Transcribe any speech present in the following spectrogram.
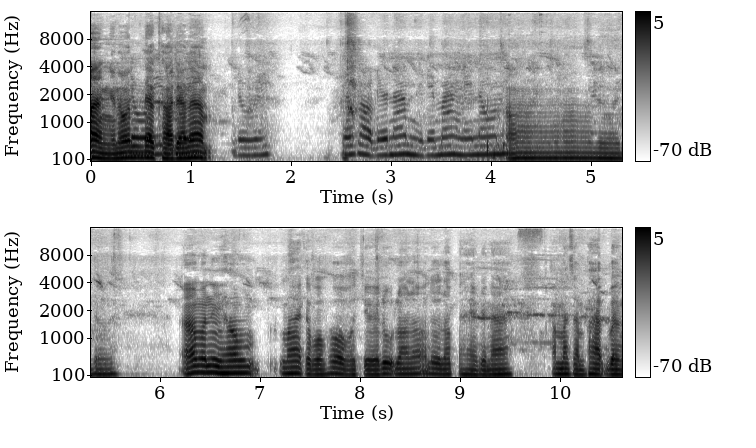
มั่งไงเนาะได้ข่าวได้น้ำโดยเดี๋ยวข้าวเดี๋ยวน้ำนี่ได้มั่งแน่นอน อ๋อโดยโดยเอ้ามันนี่เฮามากับบ่พ่อบ่เจอลูกเราเนาะลูกเราไปให้ไปนะเอามาสัมภาษณ์เบิ่ง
